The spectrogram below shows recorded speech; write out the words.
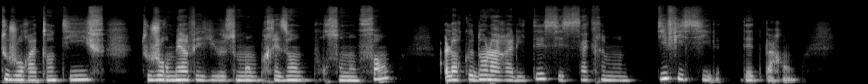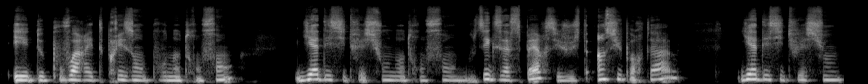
toujours attentif, toujours merveilleusement présent pour son enfant, alors que dans la réalité, c'est sacrément difficile d'être parent et de pouvoir être présent pour notre enfant. Il y a des situations où notre enfant nous exaspère, c'est juste insupportable. Il y a des situations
